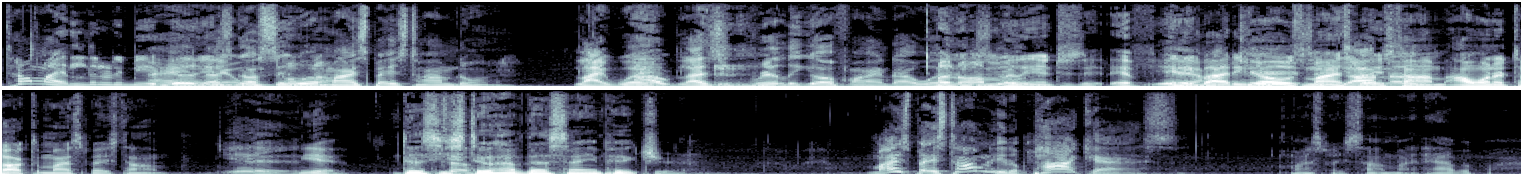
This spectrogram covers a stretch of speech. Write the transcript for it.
Tom might literally be a Hey, billionaire. let's go see what know. MySpace Tom doing. Like, what? I'll- let's really go find out what. Oh no, he's I'm really interested. If Yeah, anybody knows If y'all MySpace know- Tom, I want to talk to MySpace Tom. Yeah. Yeah, Does he So- still have that same picture? MySpace Tom need a podcast. MySpace Tom might have a podcast.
